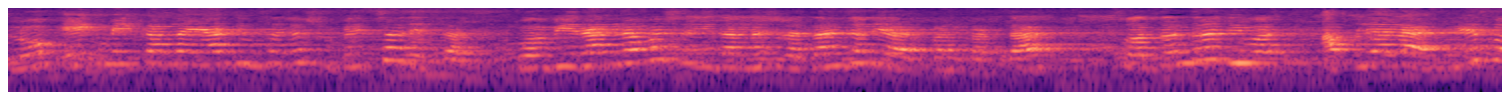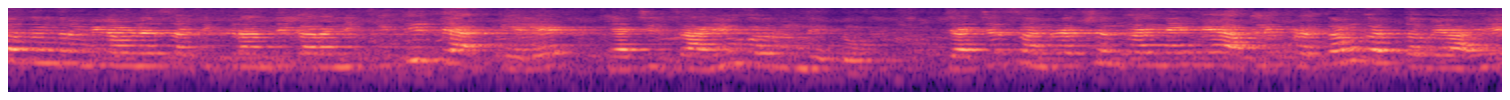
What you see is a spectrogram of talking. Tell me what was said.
लोक एकमेकांना या दिवसाच्या शुभेच्छा देतात व वीरांना व शहीदांना श्रद्धांजली अर्पण करतात. स्वतंत्र दिवस आपल्याला हे स्वातंत्र्य मिळवण्यासाठी क्रांतिकारांनी किती त्याग केले याची जाणीव करून देतो. ज्याचे संरक्षण करणे हे आपले प्रथम कर्तव्य आहे.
